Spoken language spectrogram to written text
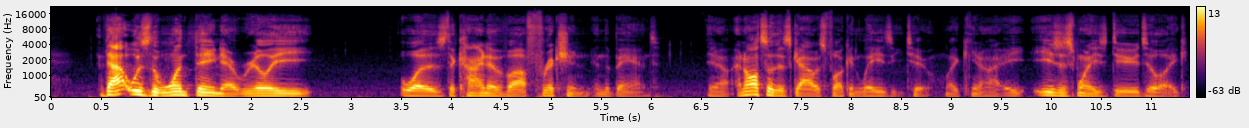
that was the one thing that really was the kind of uh, friction in the band, you know. And also, this guy was fucking lazy too. Like, you know, he, he's just one of these dudes who, like,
